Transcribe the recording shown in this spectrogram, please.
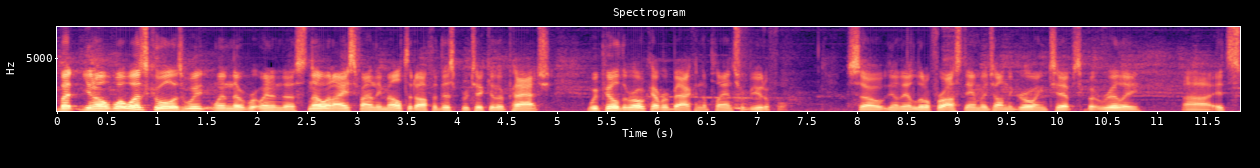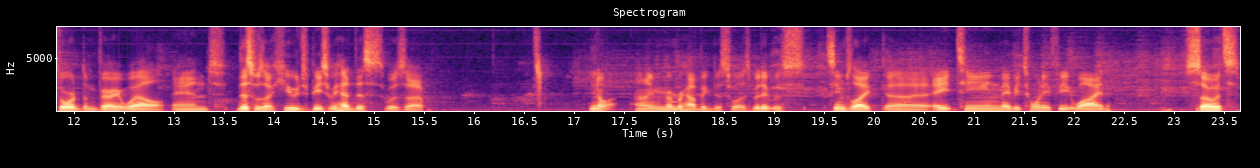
but you know what was cool is we when the when the snow and ice finally melted off of this particular patch, we peeled the row cover back and the plants were beautiful. So you know they had a little frost damage on the growing tips, but really uh, it stored them very well. And this was a huge piece. We had this was a you know, I don't even remember how big this was, but it was seems like uh, 18, maybe 20 feet wide. So it's,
